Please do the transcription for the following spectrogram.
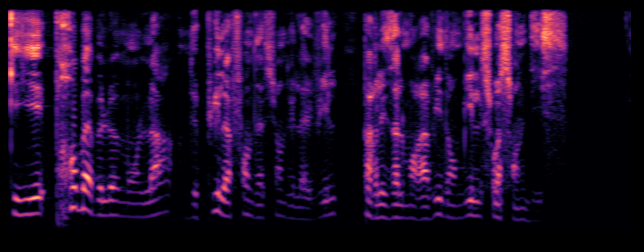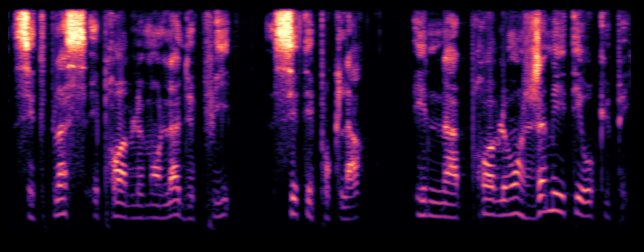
qui est probablement là depuis la fondation de la ville par les Almoravides en 1070. Cette place est probablement là depuis cette époque-là et n'a probablement jamais été occupée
